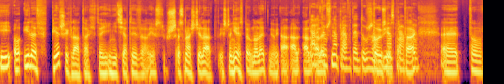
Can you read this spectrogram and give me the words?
i o ile w pierwszych latach tej inicjatywy, jest już 16 lat, jeszcze nie jest pełnoletni, a, a, ale, ale to już naprawdę dużo. To już naprawdę. jest, tak. E, to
